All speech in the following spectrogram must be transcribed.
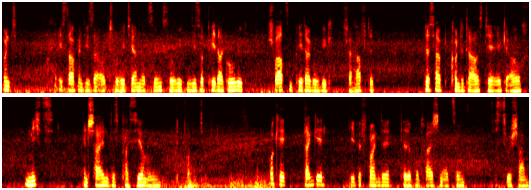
Und ist auch in dieser autoritären Erziehungslogik, in dieser Pädagogik schwarzen Pädagogik verhaftet. Deshalb konnte da aus der Ecke auch nichts Entscheidendes passieren in der Politik. Okay, danke, liebe Freunde der demokratischen Erziehung, fürs Zuschauen.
